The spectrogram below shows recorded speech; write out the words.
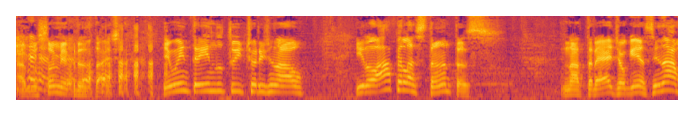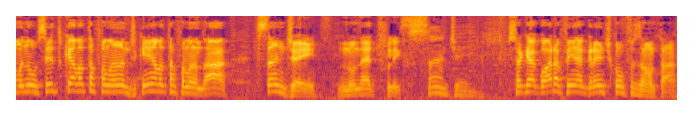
Aguçou minha curiosidade. Eu entrei no tweet original. E lá pelas tantas, na thread, alguém assim, ah, mas não sei do que ela tá falando, de quem ela tá falando. Ah, Sanjay, no Netflix. Sanjay. Só que agora vem a grande confusão, tá?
